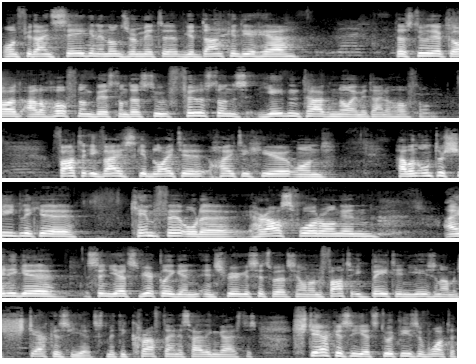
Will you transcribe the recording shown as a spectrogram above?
und für dein Segen in unserer Mitte. Wir danken dir, Herr, dass du der Gott aller Hoffnung bist und dass du füllst uns jeden Tag neu mit deiner Hoffnung. Vater, ich weiß, es gibt Leute heute hier und haben unterschiedliche Kämpfe oder Herausforderungen. Einige sind jetzt wirklich in, in schwierigen Situationen. Und Vater, ich bete in Jesu Namen, stärke sie jetzt mit der Kraft deines Heiligen Geistes. Stärke sie jetzt durch diese Worte.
